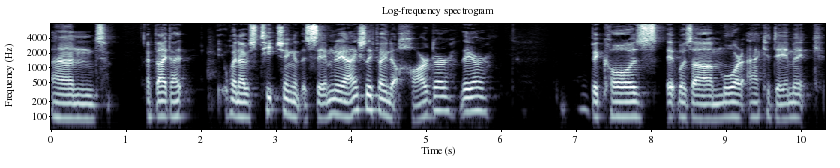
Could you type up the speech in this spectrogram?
And in fact, I when I was teaching at the seminary, I actually found it harder there because it was a more academic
